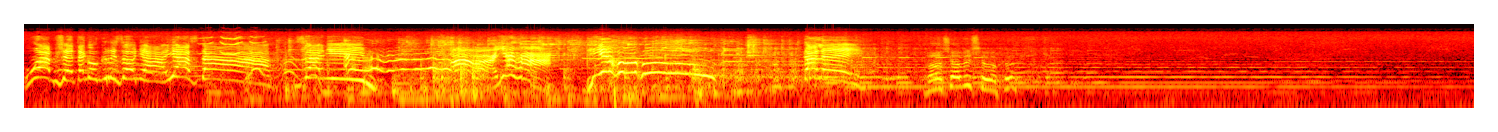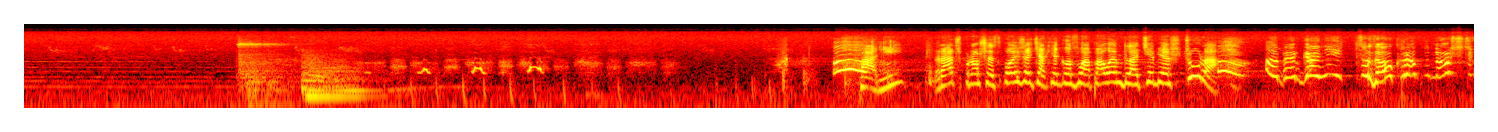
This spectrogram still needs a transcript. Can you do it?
Łapże tego gryzonia! Jazda! Za nim! A, jaha! Juhu! Dalej! Wasza wysokość. Racz proszę spojrzeć, jakiego złapałem dla ciebie szczura. Abergani, co za okropność!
